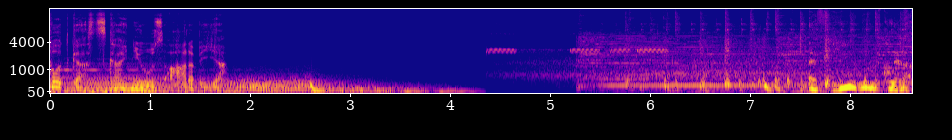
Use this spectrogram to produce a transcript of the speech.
بودكاست سكاي نيوز عربية. أثير الكرة.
